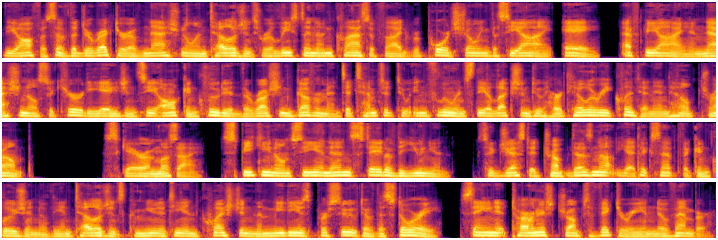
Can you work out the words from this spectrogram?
the Office of the Director of National Intelligence released an unclassified report showing the CIA, FBI and National Security Agency all concluded the Russian government attempted to influence the election to hurt Hillary Clinton and help Trump. Scaramucci, speaking on CNN's State of the Union, suggested Trump does not yet accept the conclusion of the intelligence community and questioned the media's pursuit of the story, saying it tarnished Trump's victory in November.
